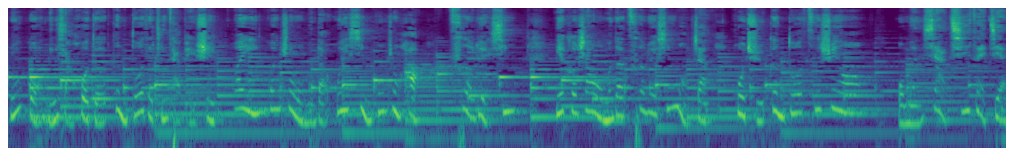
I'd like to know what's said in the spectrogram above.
如果您想获得更多的精彩培训，欢迎关注我们的微信公众号“策略星”，也可上我们的策略星网站获取更多资讯哦。我们下期再见。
